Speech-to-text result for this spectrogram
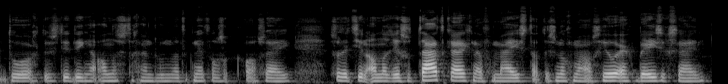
door dus die dingen anders te gaan doen, wat ik net al, al zei. Zodat je een ander resultaat krijgt. Nou, voor mij is dat dus nogmaals heel erg bezig zijn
